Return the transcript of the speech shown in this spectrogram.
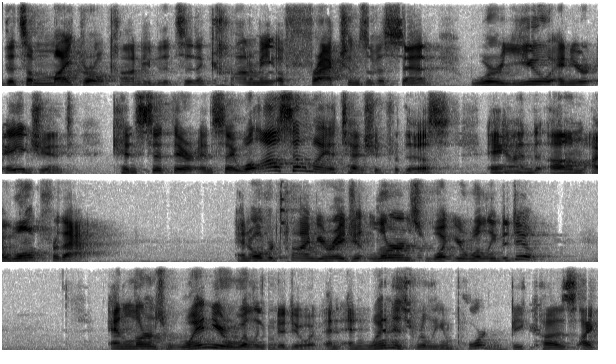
that's a microeconomy, that's an economy of fractions of a cent, where you and your agent can sit there and say, well, I'll sell my attention for this, and um, I won't for that. And over time, your agent learns what you're willing to do and learns when you're willing to do it. And, and when is really important because, like,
